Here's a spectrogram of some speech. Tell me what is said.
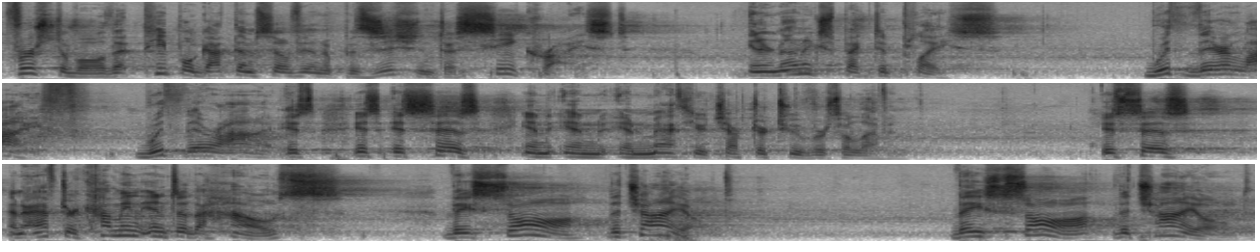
first of all, that people got themselves in a position to see Christ in an unexpected place with their life, with their eyes. it says in, in, in Matthew chapter 2, verse 11, it says, And after coming into the house, they saw the child. They saw the child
